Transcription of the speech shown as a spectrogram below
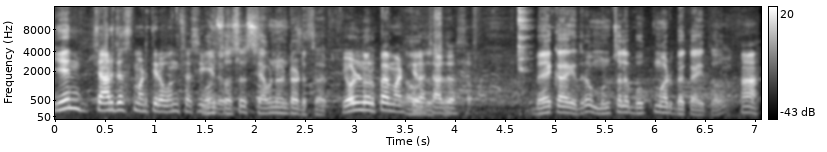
ಏನ್ ಚಾರ್ಜಸ್ ಮಾಡ್ತೀರಾ ಒಂದ್ ಸಸಿಗೆ ಸಸಿ ಸೆವೆನ್ ಹಂಡ್ರೆಡ್ ಸರ್. ಏಳ್ನೂರು ರೂಪಾಯಿ ಮಾಡ್ತೀರಾ ಚಾರ್ಜಸ್. ಬೇಕಾಗಿದ್ರೆ ಮುಂಚೆಲ್ಲ ಬುಕ್ ಮಾಡಬೇಕಾಯ್ತು. ಹಾ.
